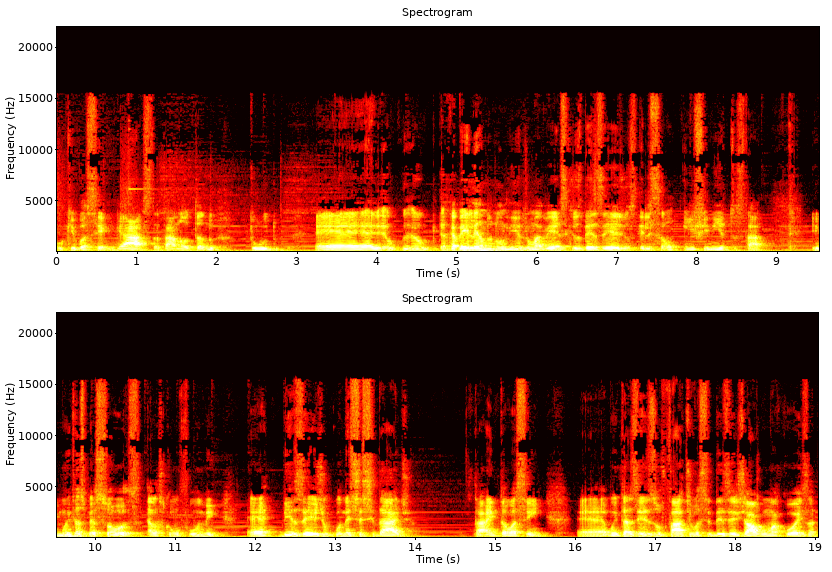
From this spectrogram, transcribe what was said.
o que você gasta, tá? Anotando tudo. É, eu, eu, eu, acabei lendo num livro uma vez que os desejos eles são infinitos, tá? E muitas pessoas elas confundem é, desejo com necessidade, tá? Então assim, é, muitas vezes o fato de você desejar alguma coisa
